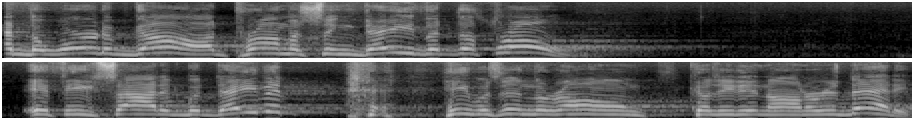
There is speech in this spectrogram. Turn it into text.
had the word of God promising David the throne. If he sided with David, he was in the wrong because he didn't honor his daddy.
